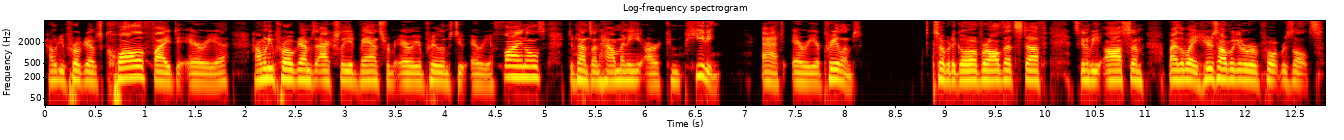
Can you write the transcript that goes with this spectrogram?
How many programs qualified to area? How many programs actually advance from area prelims to area finals? Depends on how many are competing at area prelims. So I'm going to go over all that stuff. It's going to be awesome. By the way, here's how we're going to report results.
